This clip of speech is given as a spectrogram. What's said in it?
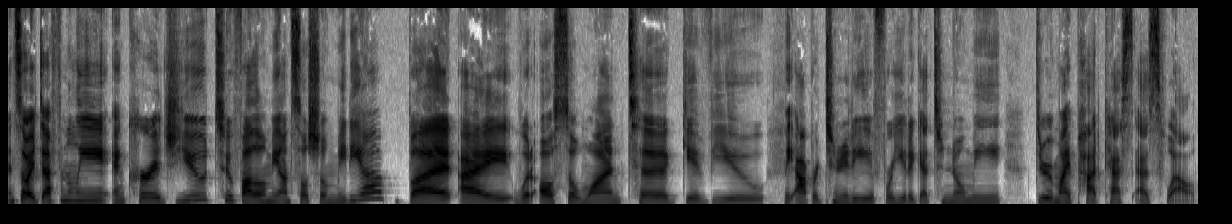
And so I definitely encourage you to follow me on social media, but I would also want to give you the opportunity for you to get to know me through my podcast as well.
